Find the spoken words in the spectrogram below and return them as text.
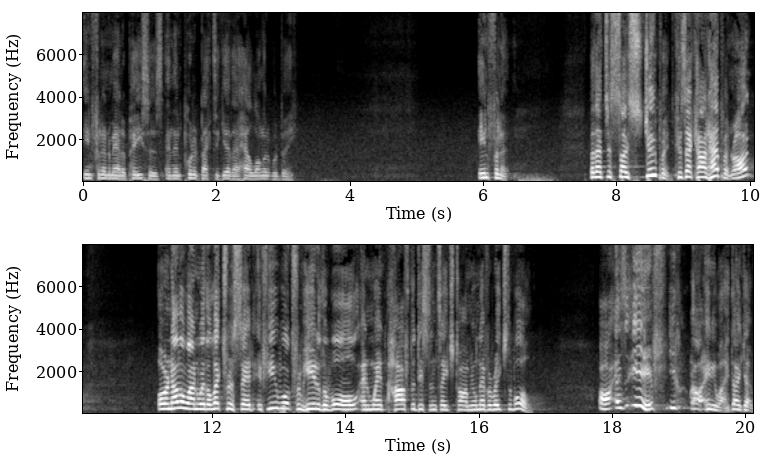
infinite amount of pieces, and then put it back together, how long it would be. Infinite. But that's just so stupid because that can't happen, right? Or another one where the lecturer said, if you walk from here to the wall and went half the distance each time, you'll never reach the wall. Oh, as if you. Oh, anyway, don't go.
